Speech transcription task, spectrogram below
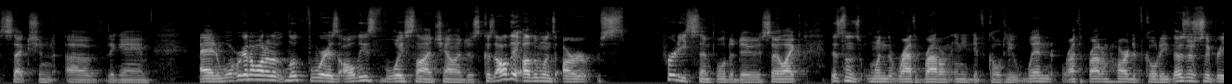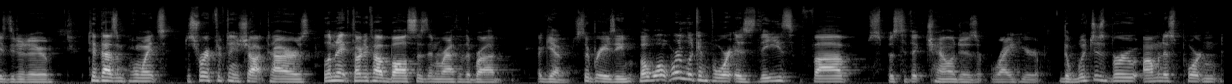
section of the game. And what we're going to want to look for is all these voice line challenges because all the other ones are pretty simple to do. So like this one's win the Wrath of Bride on any difficulty, win Wrath of Bride on hard difficulty. Those are super easy to do. 10,000 points, destroy 15 shock tires, eliminate 35 bosses in Wrath of the Bride. Again, super easy. But what we're looking for is these five specific challenges right here. The Witch's Brew, Ominous Portent,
